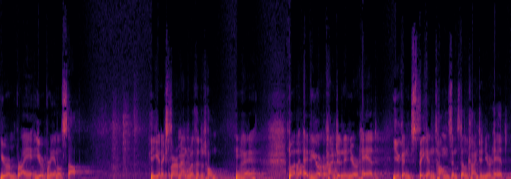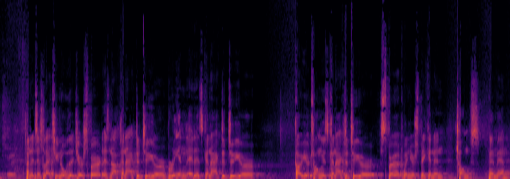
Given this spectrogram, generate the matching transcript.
your brain, your brain will stop. You can experiment with it at home. Okay? But if you are counting in your head, you can speak in tongues and still count in your head. Right. And it just lets you know that your spirit is not connected to your brain, it is connected to your or your tongue is connected to your spirit when you're speaking in tongues. Amen.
